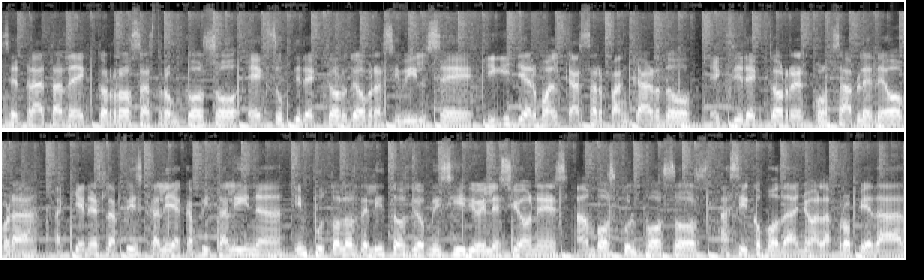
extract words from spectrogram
Se trata de Héctor Rosas Troncoso, ex subdirector de Obra Civil C, y Guillermo Alcázar Pancardo, exdirector responsable de obra, a quienes la Fiscalía Capital Imputó los delitos de homicidio y lesiones, ambos culposos, así como daño a la propiedad.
